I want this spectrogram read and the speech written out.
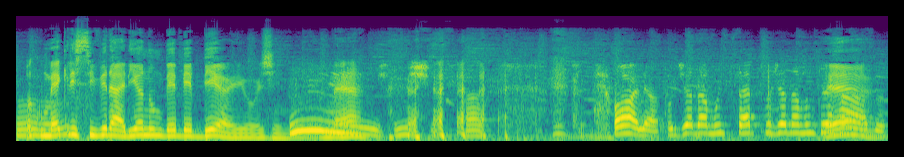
Uhum. Mas como é que ele se viraria num BBB aí hoje, ixi, né? Ixi, tá. Olha, podia dar muito certo, podia dar muito é, errado.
